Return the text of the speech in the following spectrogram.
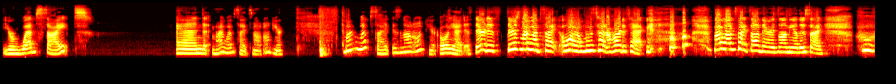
your website, and my website's not on here. My website is not on here. Oh, yeah, it is. There it is. There's my website. Oh, I almost had a heart attack. my website's on there. It's on the other side. Whew.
